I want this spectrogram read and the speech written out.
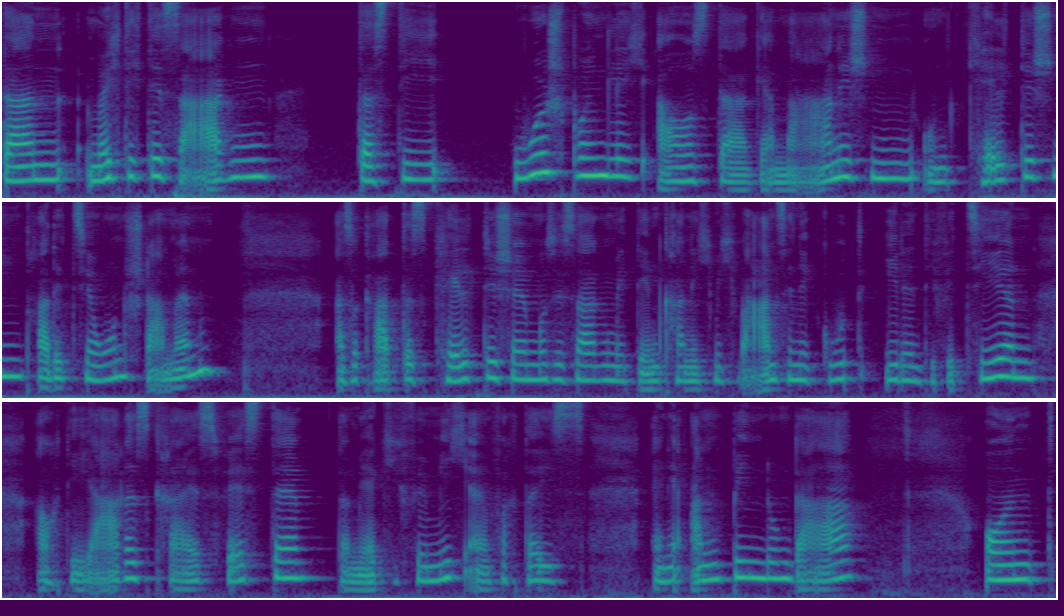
Dann möchte ich dir sagen, dass die ursprünglich aus der germanischen und keltischen Tradition stammen. Also gerade das Keltische, muss ich sagen, mit dem kann ich mich wahnsinnig gut identifizieren. Auch die Jahreskreisfeste, da merke ich für mich einfach, da ist eine Anbindung da. Und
